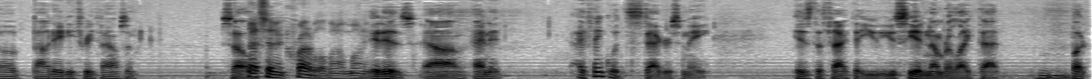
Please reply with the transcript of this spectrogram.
uh, about eighty-three thousand. So that's an incredible amount of money. It is, um, and it. I think what staggers me is the fact that you you see a number like that, but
